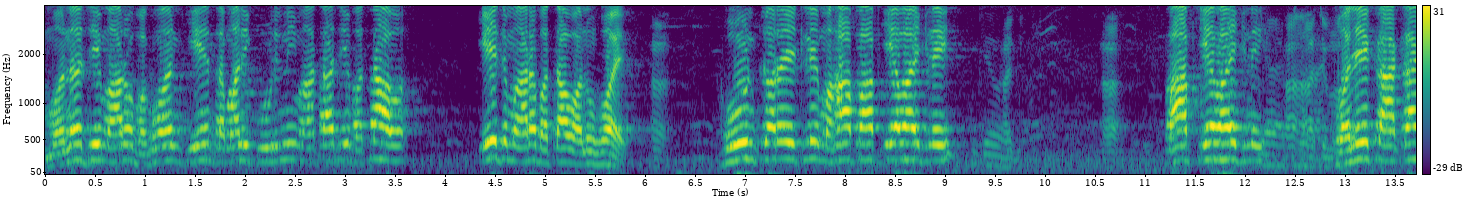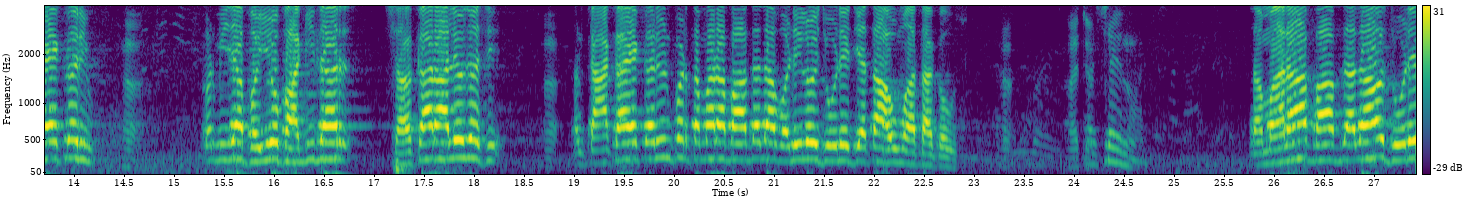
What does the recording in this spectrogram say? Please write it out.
મને જે મારો ભગવાન કે તમારી કુળની માતા જે બતાવ એ જ મારે બતાવવાનું હોય. ખૂન કરે એટલે મહાપાપ કહેવાય કે નહીં. પાપ કહેવાય કે નહીં? ભલે કાકાએ કર્યું. પણ બીજા ભાઈઓ ભાગીદાર સહકાર આલ્યો જ હશે. અને કાકાએ કર્યું ને પણ તમારા બાપ દાદા વડીલો જોડે જતા આવું માતા કહું છું? તમારા બાપ દાદા જોડે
